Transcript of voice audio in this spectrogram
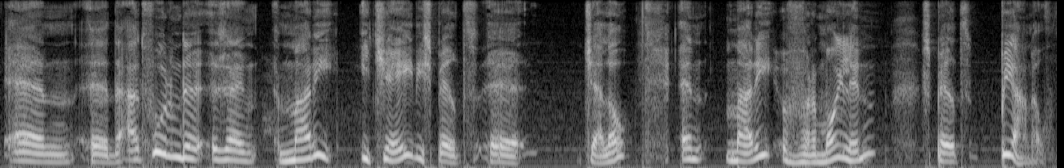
En uh, de uitvoerende zijn Marie Ice, die speelt uh, cello. En Marie Vermeulen speelt piano.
